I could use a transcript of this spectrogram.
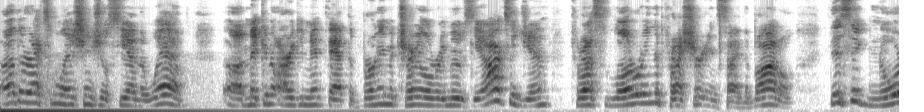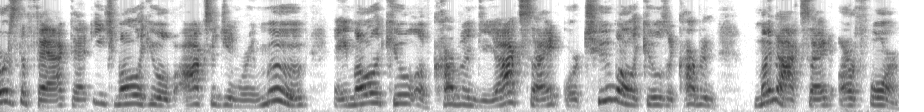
Other explanations you'll see on the web uh, make an argument that the burning material removes the oxygen, thus lowering the pressure inside the bottle. This ignores the fact that each molecule of oxygen removed, a molecule of carbon dioxide or two molecules of carbon monoxide are formed.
